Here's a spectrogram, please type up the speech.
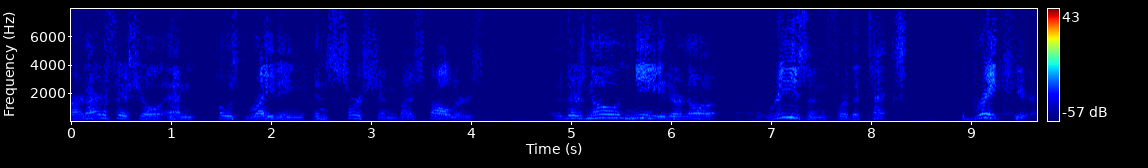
are an artificial and post writing insertion by scholars. There's no need or no reason for the text to break here.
